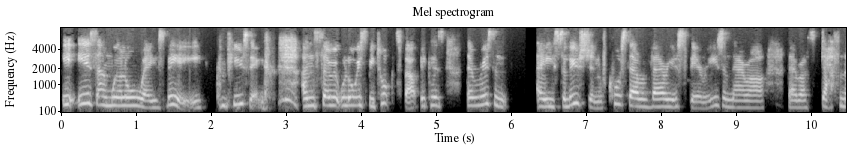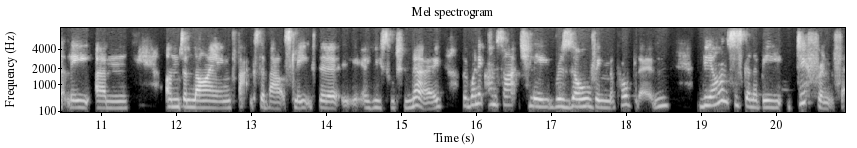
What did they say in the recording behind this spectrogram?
it is and will always be confusing. And so it will always be talked about because there isn't a solution. Of course, there are various theories, and there are there are definitely um, underlying facts about sleep that are useful to know. But when it comes to actually resolving the problem, the answer is going to be different for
